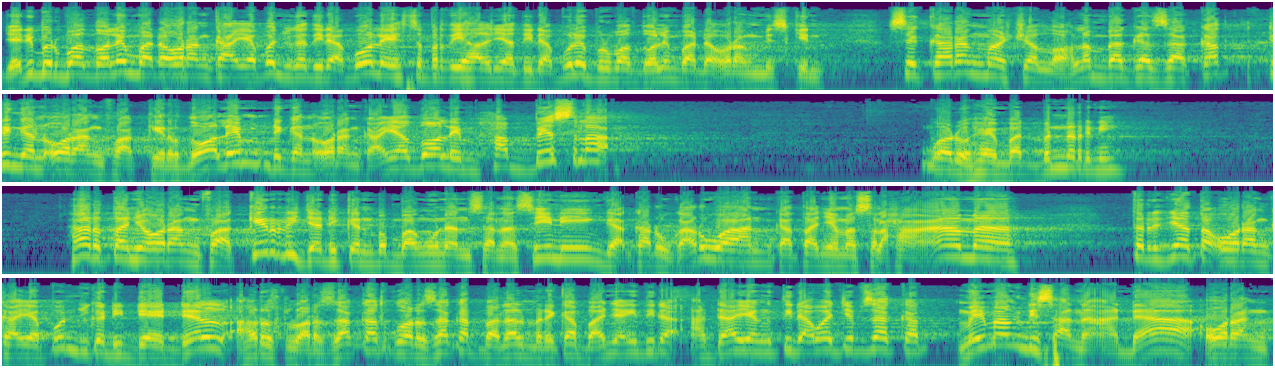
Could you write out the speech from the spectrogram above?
jadi berbuat dolim pada orang kaya pun juga tidak boleh seperti halnya tidak boleh berbuat dolim pada orang miskin sekarang Masya Allah lembaga zakat dengan orang fakir dolim dengan orang kaya dolim habislah. Waduh hebat bener nih hartanya orang fakir dijadikan pembangunan sana sini nggak karu-karuan katanya masalah amah. Ternyata orang kaya pun juga didedel harus keluar zakat keluar zakat padahal mereka banyak yang tidak ada yang tidak wajib zakat. Memang di sana ada orang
